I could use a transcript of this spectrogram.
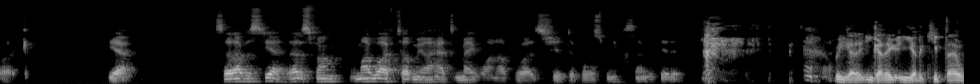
like, yeah, so that was yeah, that was fun. My wife told me I had to make one, otherwise she'd divorce me. So we did it. we got you got to you got to keep that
